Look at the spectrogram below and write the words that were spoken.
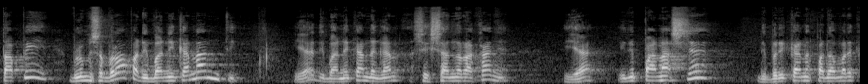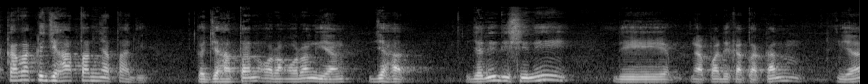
tapi belum seberapa dibandingkan nanti ya dibandingkan dengan siksa nerakanya ya ini panasnya diberikan kepada mereka karena kejahatannya tadi. Kejahatan orang-orang yang jahat. Jadi di sini di apa dikatakan ya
